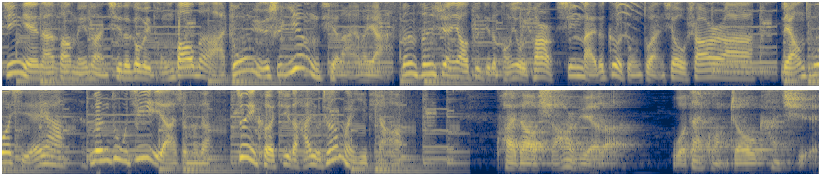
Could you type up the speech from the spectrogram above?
今年南方没暖气的各位同胞们啊，终于是硬起来了呀，纷纷炫耀自己的朋友圈新买的各种短袖衫儿啊、凉拖鞋呀、温度计呀什么的。最可气的还有这么一条：快到十二月了，我在广州看雪，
